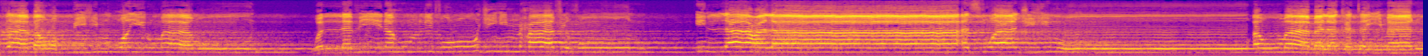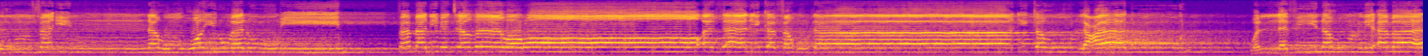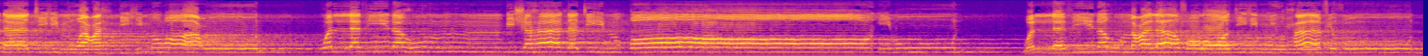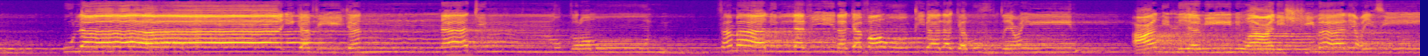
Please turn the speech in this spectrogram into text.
عذاب ربهم غير مامون والذين هم لفروجهم حافظون إلا على أزواجهم أو ما ملكت أيمانهم فإنهم غير ملومين فمن ابتغى وراء ذلك فأولئك والذين هم لأماناتهم وعهدهم راعون والذين هم بشهادتهم قائمون والذين هم على صلاتهم يحافظون أولئك في جنات مكرمون فما للذين كفروا قبلك مهطعين عن اليمين وعن الشمال عزين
